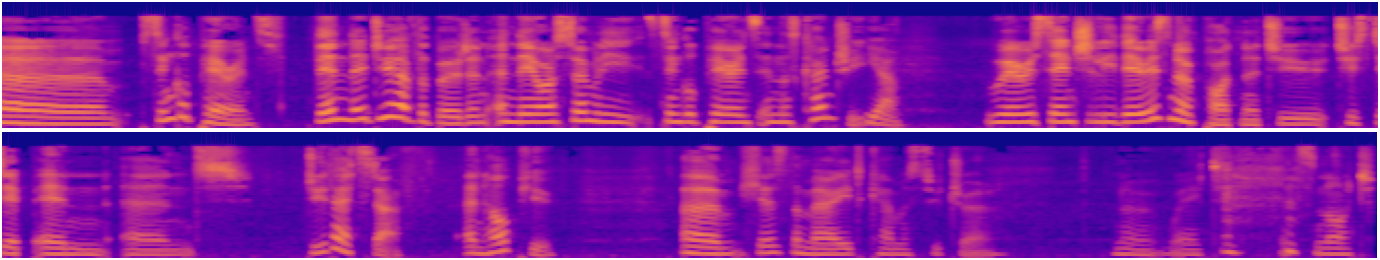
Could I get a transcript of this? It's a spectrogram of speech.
um, single parents. Then they do have the burden, and there are so many single parents in this country Yeah. where essentially there is no partner to to step in and do that stuff and help you. Um, here's the married Kama Sutra. No, wait, it's not.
